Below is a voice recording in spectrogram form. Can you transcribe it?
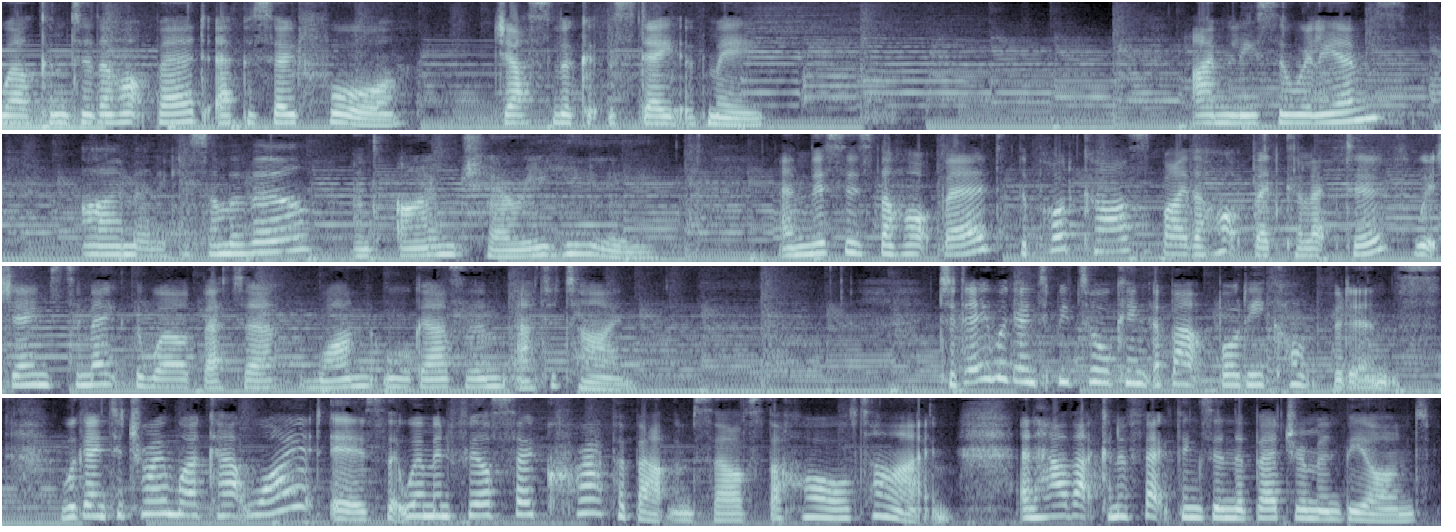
Welcome to the Hotbed, episode 4 Just Look at the State of Me. I'm Lisa Williams, I'm Anniki Sommerville. And I'm Cherry Healey. and this is The Hotbed, the podcast by the Hotbed Collective, which aims to make the world better one orgasm at a time. Today, we're going to be talking about body confidence. We're going to try and work out why it is that women feel so crap about themselves the whole time and how that can affect things in the bedroom and beyond.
